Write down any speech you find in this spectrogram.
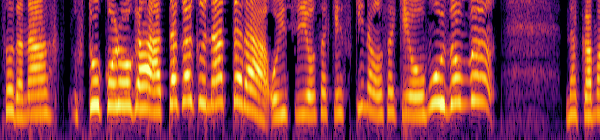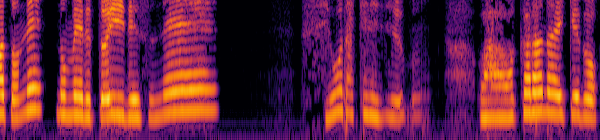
そうだな、懐が暖かくなったら、美味しいお酒、好きなお酒を思う存分、仲間とね、飲めるといいですね。塩だけで十分。わあ、わからないけど、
